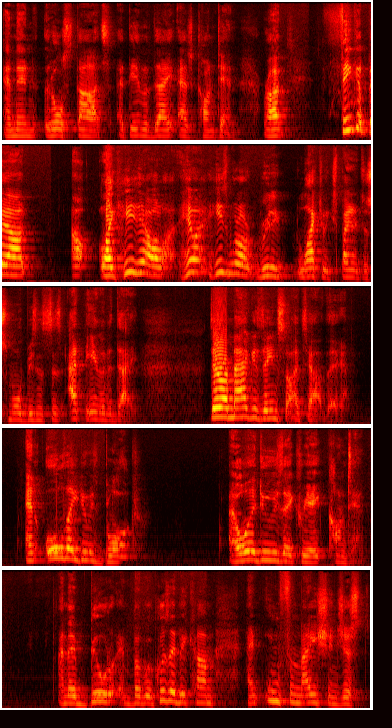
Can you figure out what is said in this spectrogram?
and then it all starts at the end of the day as content, right? Think about uh, like here's how I, here's what I really like to explain it to small businesses at the end of the day. There are magazine sites out there, and all they do is blog. And all they do is they create content, and they build. But because they become an information, just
